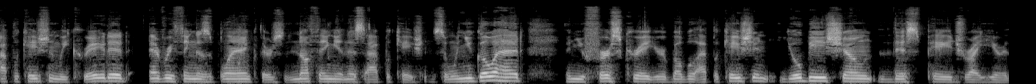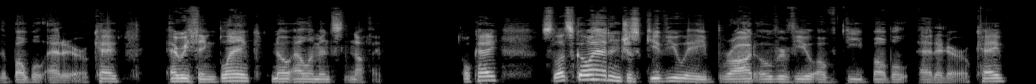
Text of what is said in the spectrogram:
application we created. Everything is blank. There's nothing in this application. So when you go ahead and you first create your Bubble application, you'll be shown this page right here, the Bubble editor. Okay, everything blank, no elements, nothing. Okay, so let's go ahead and just give you a broad overview of the Bubble editor. Okay,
